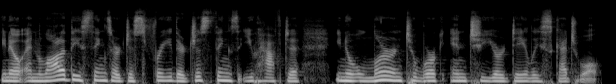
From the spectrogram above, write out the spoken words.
you know, and a lot of these things are just free. They're just things that you have to, you know, learn to work into your daily schedule.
